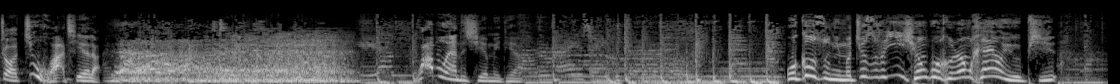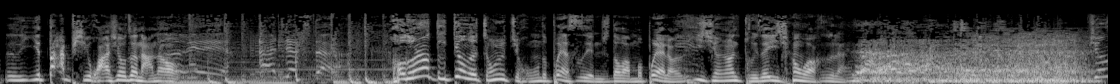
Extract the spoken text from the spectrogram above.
账就花钱了。不完的钱，每天。我告诉你们，就是说疫情过后，人们还要有批，呃，一大批花销在哪呢？哦，好多人都盯着正月结婚的办事业，你知道吧？没办了，疫情让你推在疫情往后了。平时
